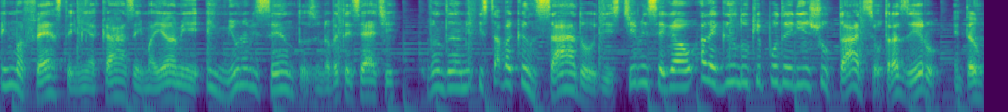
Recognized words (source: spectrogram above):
em uma festa em minha casa em Miami em 1997, Van Damme estava cansado de Steven Seagal alegando que poderia chutar seu traseiro. Então,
